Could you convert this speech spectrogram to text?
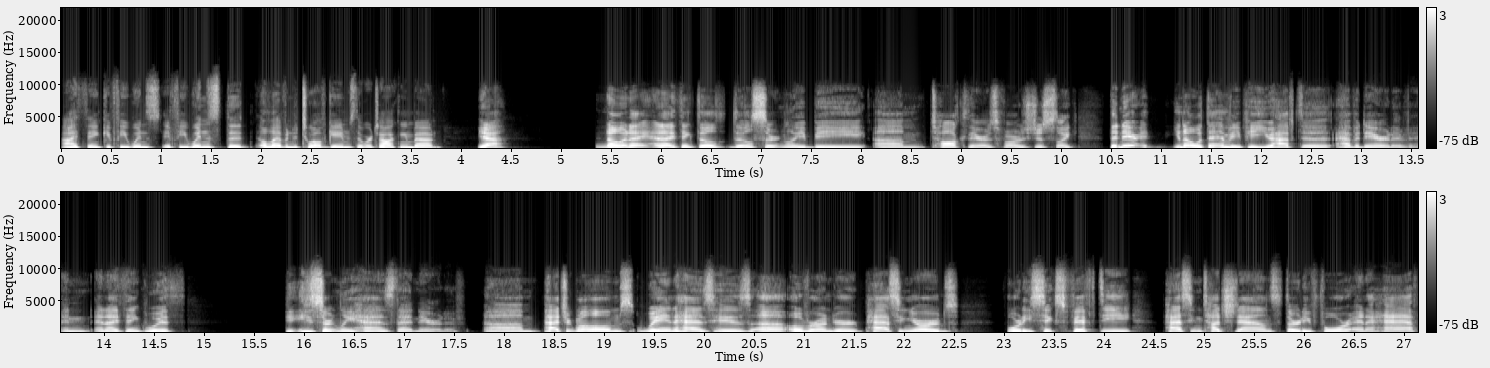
I think if he wins, if he wins the 11 to 12 games that we're talking about, Yeah. No, and I and I think there'll there'll certainly be um talk there as far as just like the narr you know, with the MVP you have to have a narrative and and I think with he, he certainly has that narrative. Um Patrick Mahomes win has his uh over under passing yards 4650, passing touchdowns 34 and a half.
